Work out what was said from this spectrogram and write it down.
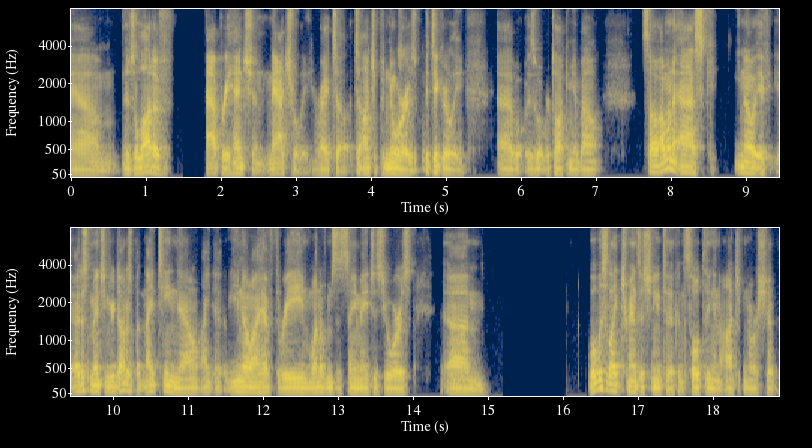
um, there's a lot of apprehension naturally, right? To, to entrepreneurs, particularly, uh, is what we're talking about. So I want to ask you know, if I just mentioned your daughter's about 19 now, I, you know, I have three, and one of them's the same age as yours. Um, what was it like transitioning to consulting and entrepreneurship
